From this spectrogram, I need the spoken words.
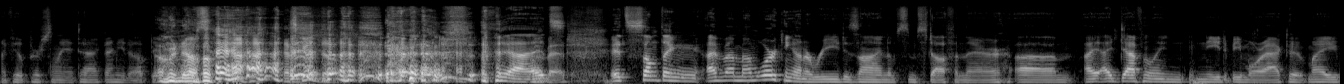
I feel personally attacked. I need to update. Oh no! That's good though. yeah, My it's bad. it's something I'm, I'm I'm working on a redesign of some stuff in there. Um, I, I definitely need to be more active. My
